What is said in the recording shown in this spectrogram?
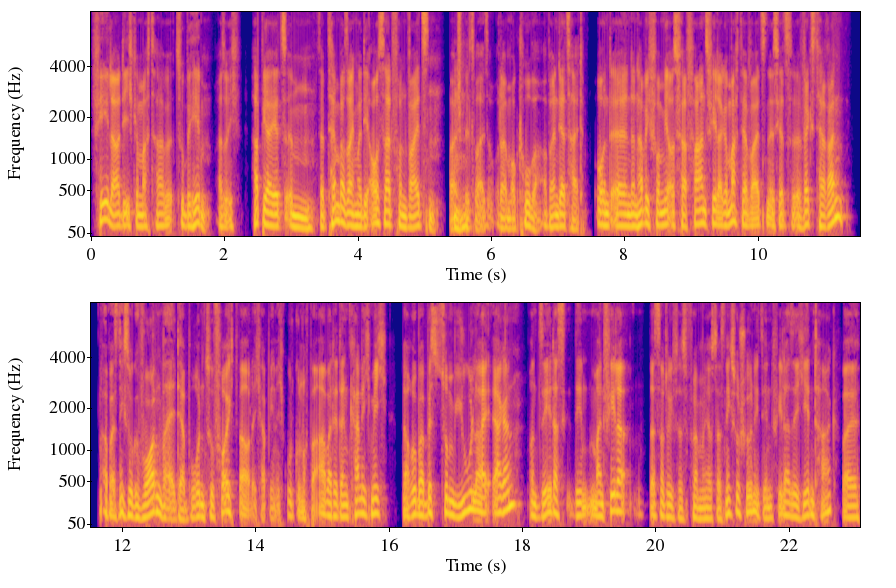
Fehler, die ich gemacht habe, zu beheben? Also ich habe ja jetzt im September, sag ich mal, die Aussaat von Weizen beispielsweise oder im Oktober, aber in der Zeit. Und äh, dann habe ich von mir aus Verfahrensfehler gemacht. Der Weizen ist jetzt äh, wächst heran, aber ist nicht so geworden, weil der Boden zu feucht war oder ich habe ihn nicht gut genug bearbeitet. Dann kann ich mich darüber bis zum Juli ärgern und sehe, dass den, mein Fehler, das ist natürlich das von mir aus das nicht so schön. Ich, den Fehler sehe ich jeden Tag, weil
